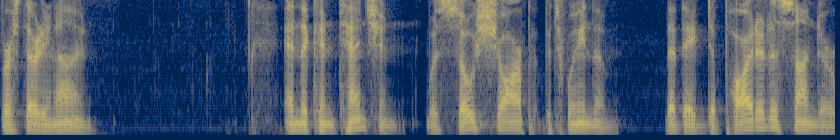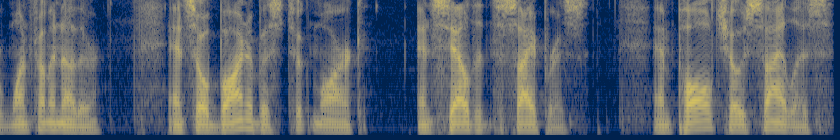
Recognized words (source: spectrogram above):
Verse 39. And the contention was so sharp between them that they departed asunder one from another. And so Barnabas took Mark and sailed into Cyprus. And Paul chose Silas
